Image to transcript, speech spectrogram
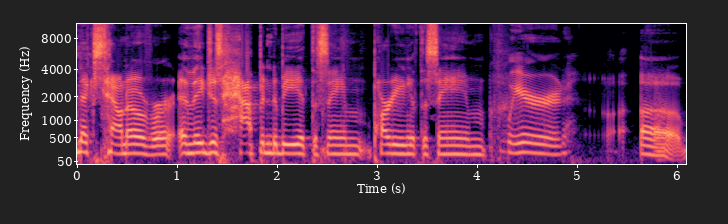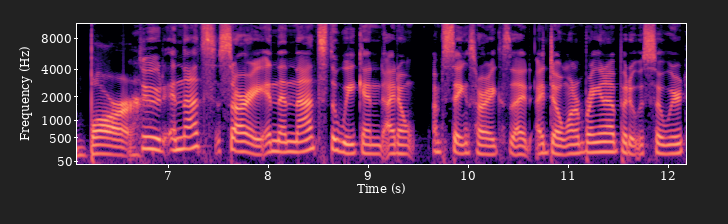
next town over, and they just happened to be at the same partying at the same Weird. Uh, bar. Dude, and that's sorry. And then that's the weekend. I don't, I'm saying sorry because I, I don't want to bring it up, but it was so weird.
